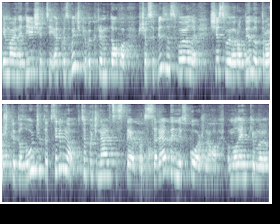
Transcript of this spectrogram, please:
І маю надію, що ці екозвички, ви крім того, що собі засвоїли, ще свою родину трошки долучите. Все рівно це починається з тебе, зсередині, з кожного. Маленькими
